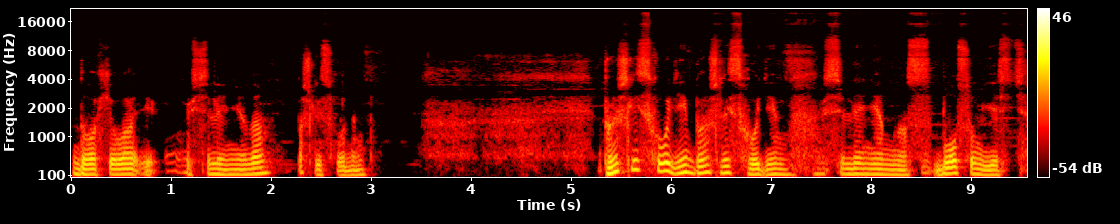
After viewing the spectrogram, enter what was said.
Два хила и усиление, да? Пошли сходим. Пошли сходим, пошли сходим. Усиление у нас. Блоссом есть.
